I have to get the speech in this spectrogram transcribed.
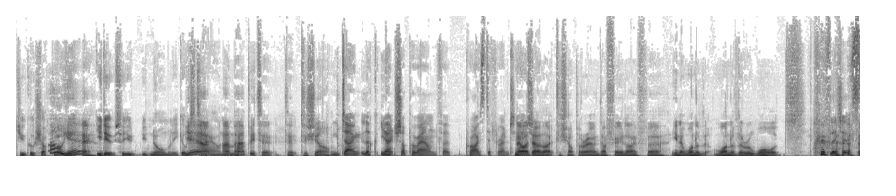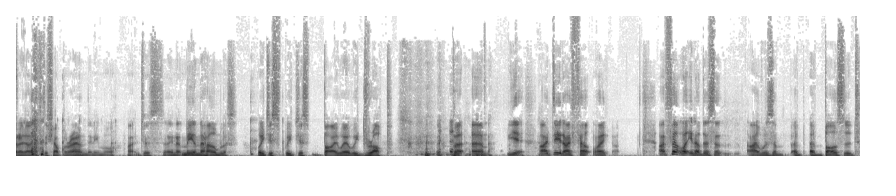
do you go shopping? Oh yeah, You do. So you you normally go to yeah. town. I'm and- happy to, to, to shop. You don't look. You don't shop around for price differentiation. No, I don't like to shop around. I feel I've, uh, you know, one of the one of the rewards privileges. that I don't have to shop around anymore. I just, you know, me and the homeless, we just we just buy where we drop. but um, yeah, I did. I felt like I felt like you know, there's a I was a a, a buzzard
